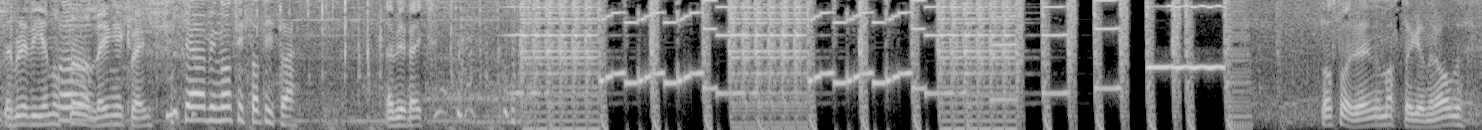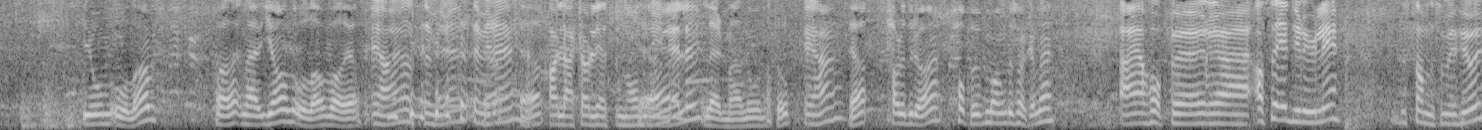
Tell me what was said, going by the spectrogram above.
Det blir vin og føling i kveld. Skal jeg begynne å sitte og tisse? Det blir fake. Da står vi her med messegeneral Jon Olav. Nei, Jan Olav var det, ja. Ja, ja, stemmer det. stemmer det. Har lært å lese nå nylig, eller? Lærte meg noe nettopp. Ja. Ja, Har du drua? Håper på mange besøkende. Nei, Jeg håper eh, Altså edruelig. Det samme som i fjor.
